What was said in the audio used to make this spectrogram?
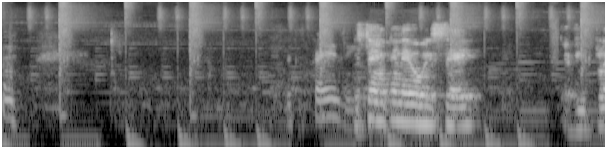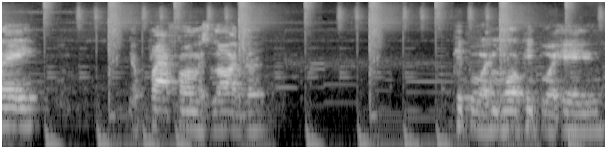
this is crazy. The same thing they always say. If you play, your platform is larger. People, will- more people will hear you.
